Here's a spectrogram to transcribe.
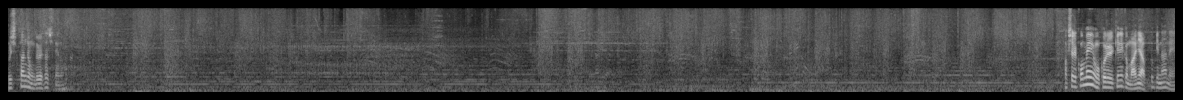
90단 정도에서 진행을 하다. 확실히 꼬맹이 목걸이를 끼니까 많이 아프긴 하네.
